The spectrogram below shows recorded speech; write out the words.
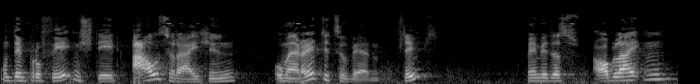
und den Propheten steht, ausreichen, um errettet zu werden. Stimmt's? Wenn wir das ableiten.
